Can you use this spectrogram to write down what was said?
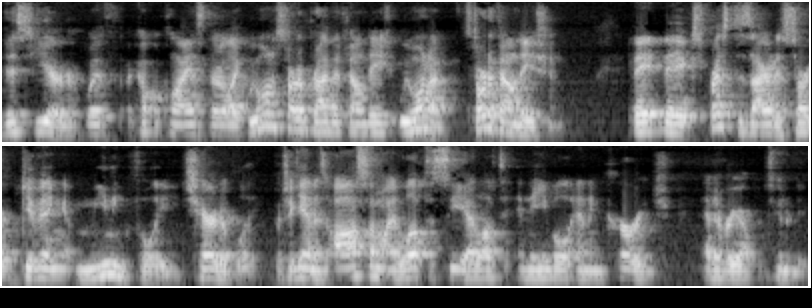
this year with a couple clients. They're like, we want to start a private foundation. We want to start a foundation. They, they express desire to start giving meaningfully, charitably, which again is awesome. I love to see, I love to enable and encourage at every opportunity.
